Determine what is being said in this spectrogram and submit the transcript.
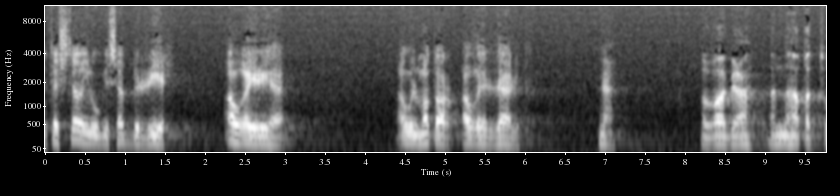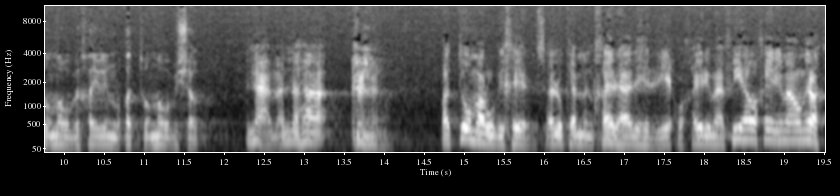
تشتغلوا بسب الريح أو غيرها أو المطر أو غير ذلك. نعم. الرابعة أنها قد تؤمر بخير وقد تؤمر بشر نعم أنها قد تؤمر بخير اسالك من خير هذه الريح وخير ما فيها وخير ما أمرت.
